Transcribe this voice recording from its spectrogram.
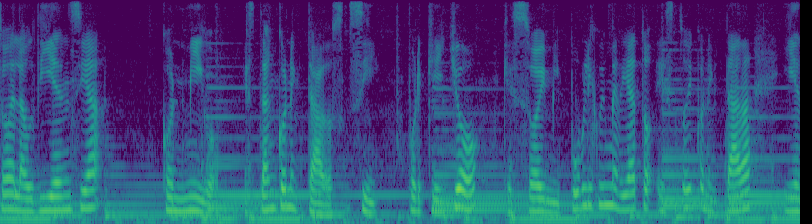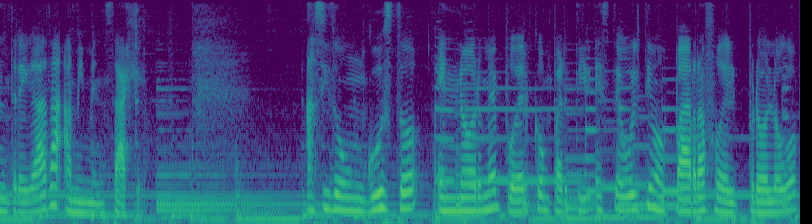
toda la audiencia conmigo. ¿Están conectados? Sí, porque yo, que soy mi público inmediato, estoy conectada y entregada a mi mensaje. Ha sido un gusto enorme poder compartir este último párrafo del prólogo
